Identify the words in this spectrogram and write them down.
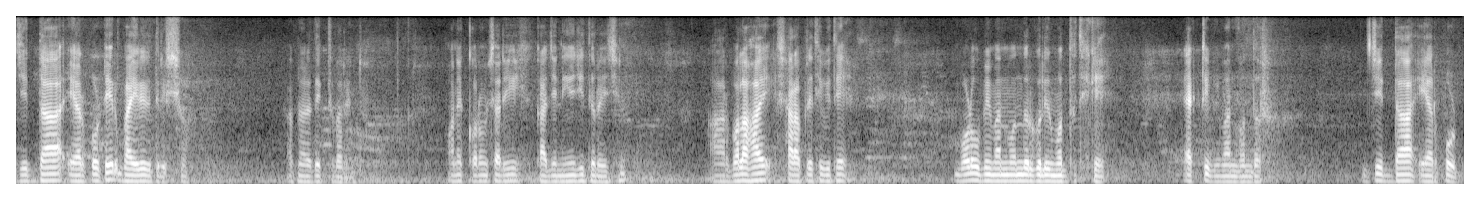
জিদ্দা এয়ারপোর্টের বাইরের দৃশ্য আপনারা দেখতে পারেন। অনেক কর্মচারী কাজে নিয়োজিত রয়েছেন। আর বলা হয়, সারা পৃথিবীতে বড় বিমানবন্দরগুলির মধ্য থেকে একটি বিমানবন্দর। জিদ্দা এয়ারপোর্ট।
